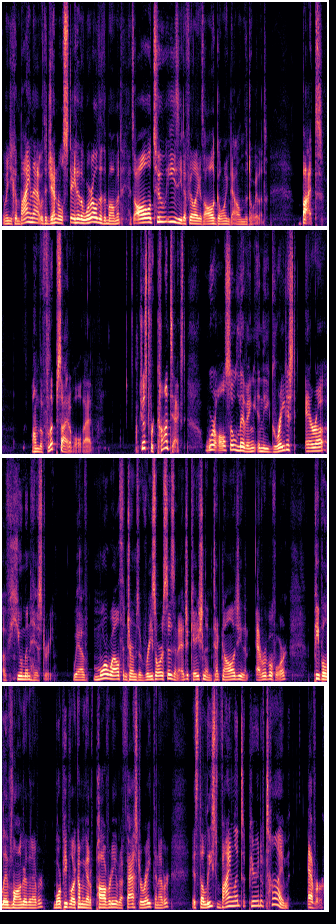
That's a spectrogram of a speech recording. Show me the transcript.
And when you combine that with the general state of the world at the moment, it's all too easy to feel like it's all going down the toilet. But on the flip side of all that, just for context, we're also living in the greatest era of human history. We have more wealth in terms of resources and education and technology than ever before. People live longer than ever. More people are coming out of poverty at a faster rate than ever. It's the least violent period of time ever.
